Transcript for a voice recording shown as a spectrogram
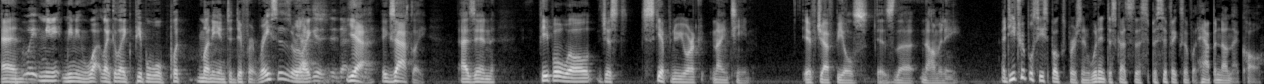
And wait, meaning meaning what? Like like people will put money into different races, or yes. like yeah, exactly. As in, people will just skip New York 19 if Jeff Beals is the nominee. A DCCC spokesperson wouldn't discuss the specifics of what happened on that call,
